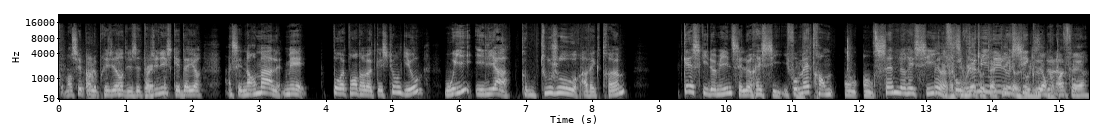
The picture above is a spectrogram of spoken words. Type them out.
Commencer par le président des États-Unis, ce qui est d'ailleurs assez normal. Mais pour répondre à votre question, Guillaume, oui, il y a, comme toujours avec Trump, qu'est-ce qui domine? C'est le récit. Il faut mmh. mettre en, en, scène le récit. il faut si vous êtes au tapis, comme je vous le disais, on ne peut pas le faire.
